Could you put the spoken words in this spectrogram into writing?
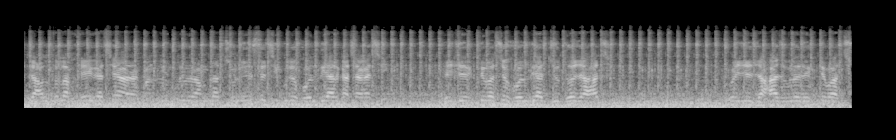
আমাদের জাল তোলা হয়ে গেছে আর এখন কিন্তু আমরা চলে এসেছি পুরো হলদিয়ার কাছাকাছি। এই যে দেখতে পাচ্ছ হলদিয়ার যুদ্ধ জাহাজ। ওই যে জাহাজগুলো দেখতে পাচ্ছ।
